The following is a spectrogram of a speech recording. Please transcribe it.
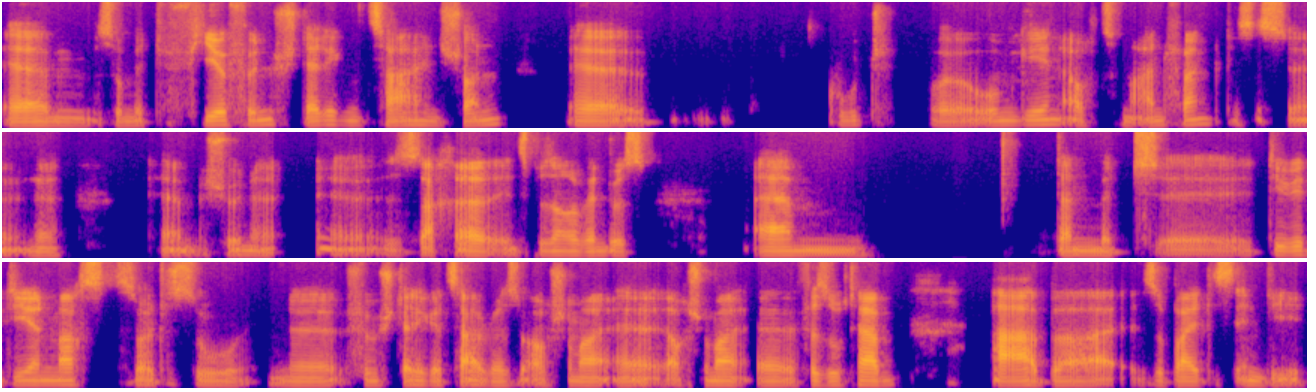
ähm, so mit vier, fünfstelligen Zahlen schon äh, gut äh, umgehen, auch zum Anfang. Das ist äh, eine ähm, schöne äh, Sache, insbesondere wenn du es ähm, dann mit äh, Dividieren machst, solltest du eine fünfstellige Zahl oder so auch schon mal, äh, auch schon mal versucht haben. Aber sobald es in die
